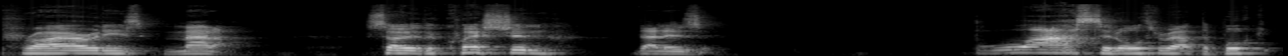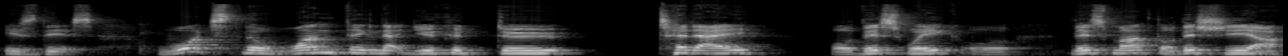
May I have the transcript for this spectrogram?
priorities matter. So the question that is blasted all throughout the book is this What's the one thing that you could do today or this week or this month or this year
